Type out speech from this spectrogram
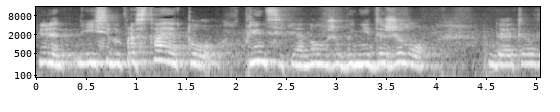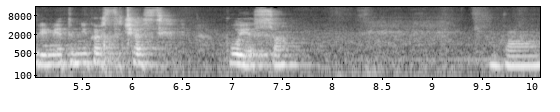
Юля, если бы простая, то, в принципе, оно уже бы не дожило до этого времени. Это, мне кажется, часть пояса. Вау.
